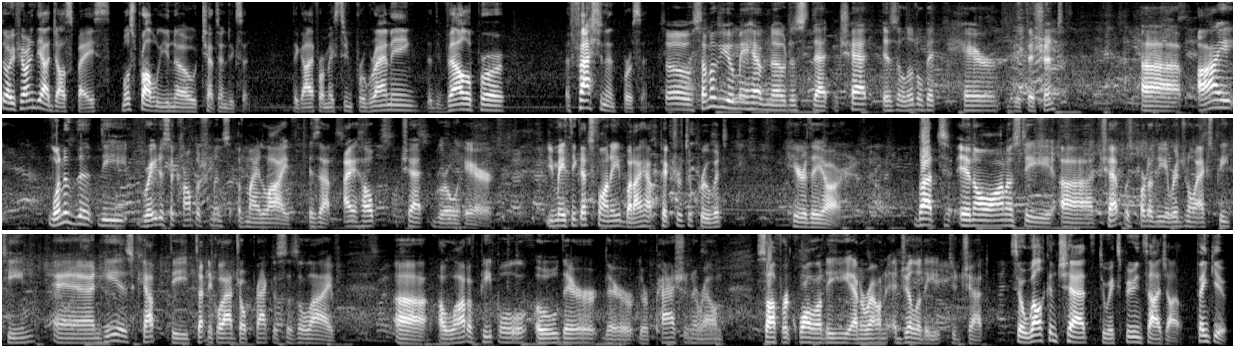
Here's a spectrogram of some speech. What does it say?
So if you're in the agile space, most probably you know Chet Hendrickson, the guy from Extreme Programming, the developer, a passionate person. So some of you may have noticed that Chet is a little bit hair deficient. Uh, I, one of the, the greatest accomplishments of my life is that I helped Chet grow hair. You may think that's funny, but I have pictures to prove it. Here they are. But in all honesty, uh, Chet was part of the original XP team, and he has kept the technical agile practices alive. Uh, a lot of people owe their, their, their passion around software quality and around agility to Chet. So welcome Chet to Experience Agile. Thank you.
